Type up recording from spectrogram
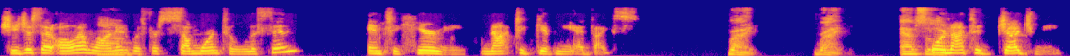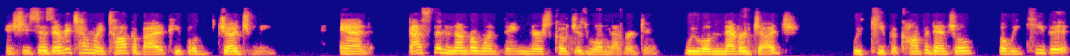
She just said, All I wanted wow. was for someone to listen and to hear me, not to give me advice. Right, right. Absolutely. Or not to judge me. And she says, Every time I talk about it, people judge me. And that's the number one thing nurse coaches will never do. We will never judge. We keep it confidential, but we keep it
